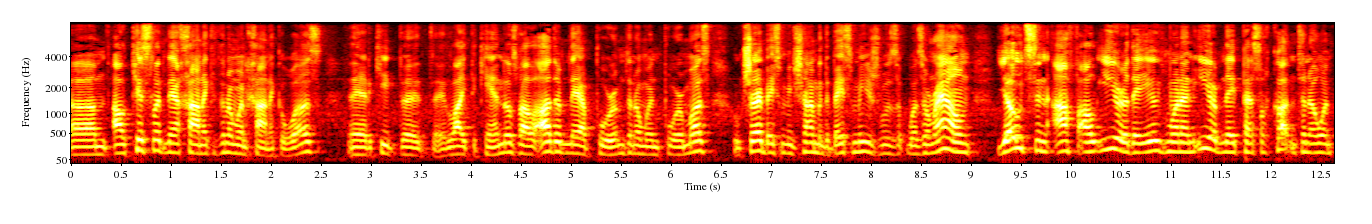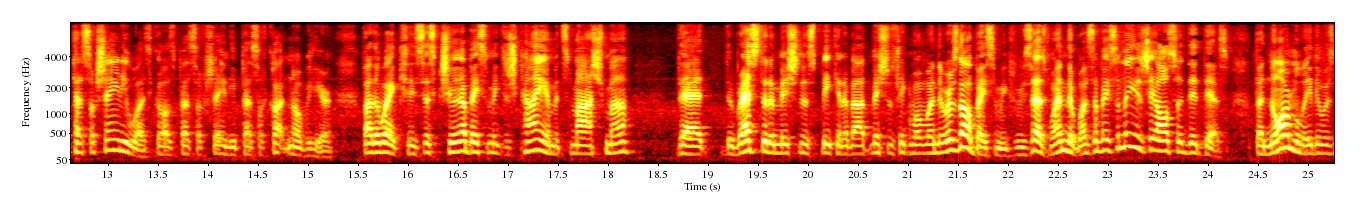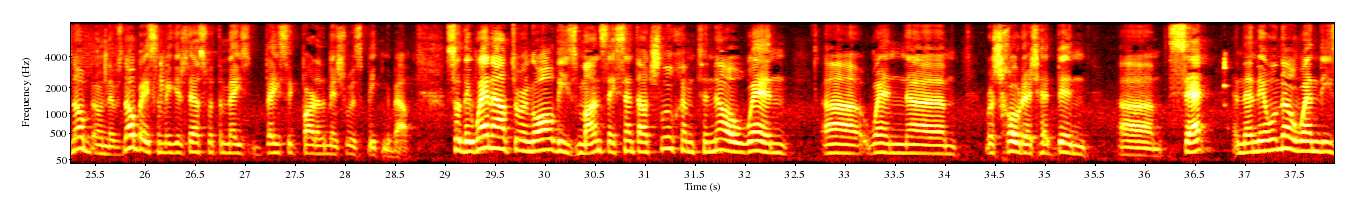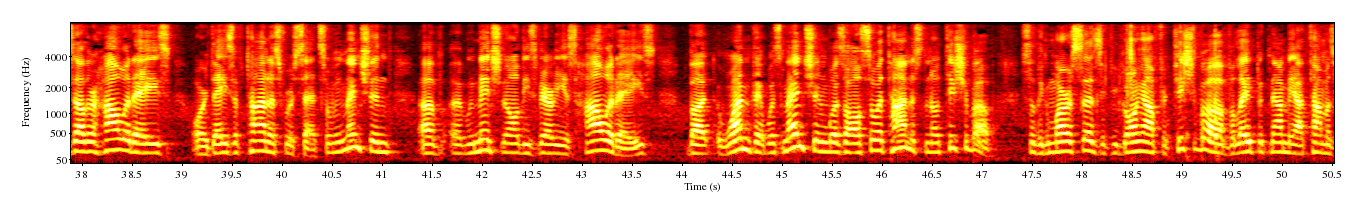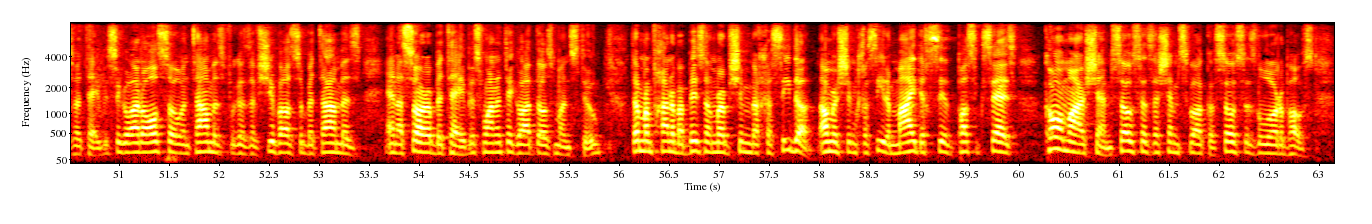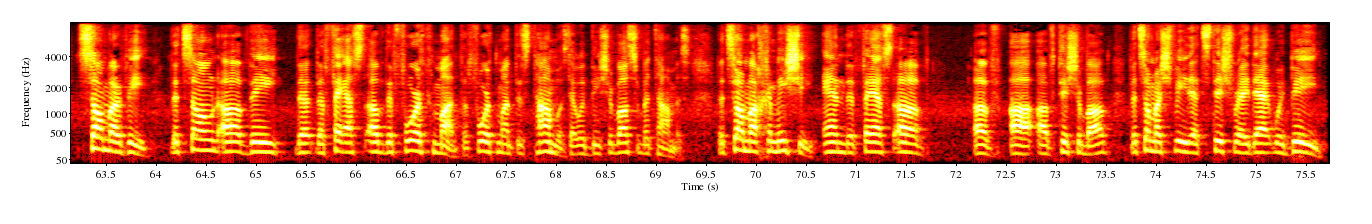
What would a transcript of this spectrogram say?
Um, Al Kislev Nea Chanukah to know when Chanukah was. They had to keep the to light the candles. Val Adam Nea Purim to know when Purim was. Ukshay Beis Misham when the Beis was was around. Yotzin Af Al Ir. They even went on Ir. They Pesach Cotton to know when Pesach Sheni was. He calls Pesach Sheni Pesach Cotton over here. By the way, he says Kshay Beis Midrash Kayim. It's Mashma that the rest of the Mishnah is speaking about Mishnah speaking about when there was no Beis Hamikdash. He says when there was a Beis Hamikdash, they also did this. But normally there was no when there was no Beis Hamikdash. That's what the basic part of the Mishnah was speaking about. So they went out during all these months. They sent out shluchim to know when uh, when um, Rosh Chodesh had been um, set, and then they will know when these other holidays or days of Tanis were set. So we mentioned of uh, we mentioned all these various holidays. But one that was mentioned was also a Tanis, no Tisha. So the Gemara says if you're going out for Tisha B'Av, V'leipik nami atamas v'tevis, you go out also in Tamas because of Shiva Asur b'tamas and Asara b'tevis. Why don't they go out those months too? Damar B'chana Barbiz, Amar Shim B'chasida, Amar Shim Chasida, Mai Dechsid, Pasuk says, Komar Hashem, so says Hashem Svaka, so says the Lord of Hosts. Somarvi, the tzone of the, the, the fast of the fourth month. The fourth month is Tammuz, that would be Shiva Asur b'tamas. The tzomar Chamishi, and the fast of of uh, of Tisha B'av. But so Shvi, that's Tishrei, that would be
